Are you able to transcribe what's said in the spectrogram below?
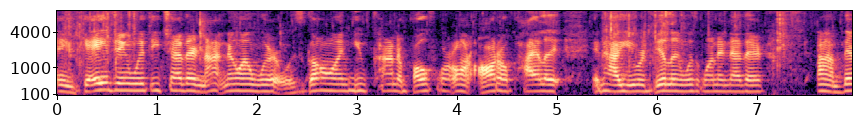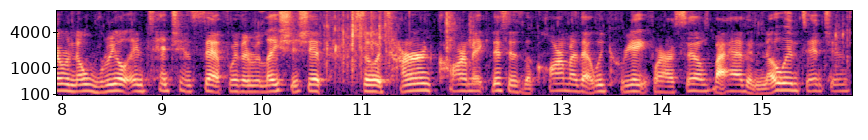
engaging with each other, not knowing where it was going. You kind of both were on autopilot in how you were dealing with one another. Um, there were no real intentions set for the relationship, so it turned karmic. This is the karma that we create for ourselves by having no intentions.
